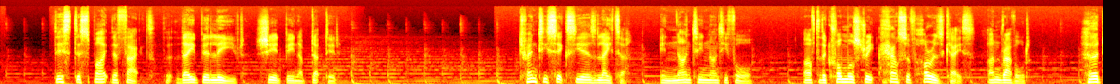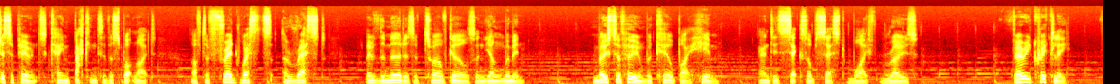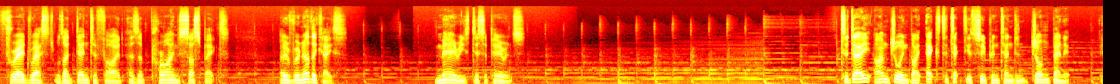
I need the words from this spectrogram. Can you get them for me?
This despite the fact that they believed she had been abducted. 26 years later, in 1994, after the Cromwell Street House of Horrors case unravelled, her disappearance came back into the spotlight after Fred West's arrest over the murders of 12 girls and young women, most of whom were killed by him and his sex obsessed wife Rose. Very quickly, Fred West was identified as a prime suspect over another case Mary's disappearance. Today, I'm joined by ex Detective Superintendent John Bennett,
